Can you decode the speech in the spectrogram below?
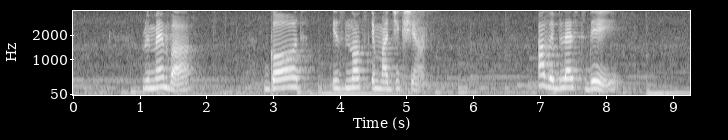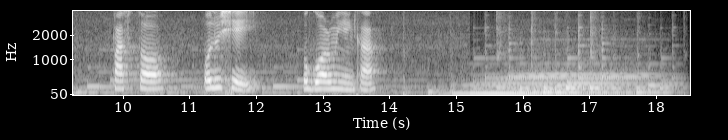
Remember, God is not a magician. Have a blessed day. Pastor Oluseyi Ogworunyenka.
